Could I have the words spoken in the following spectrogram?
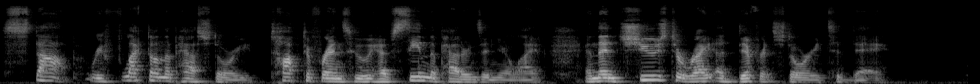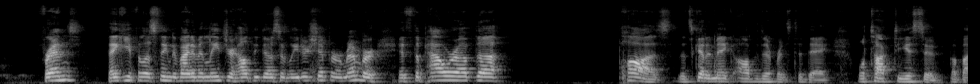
Stop, reflect on the past story, talk to friends who have seen the patterns in your life, and then choose to write a different story today. Friends, thank you for listening to Vitamin Leads, your healthy dose of leadership. And remember, it's the power of the pause that's going to make all the difference today. We'll talk to you soon. Bye bye.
